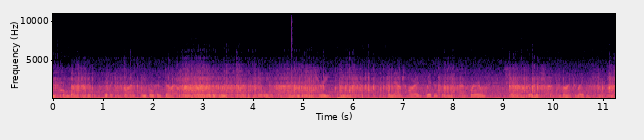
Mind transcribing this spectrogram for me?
because 175 people have died from the worst flood for half a century. And now tomorrow's weather for New South Wales, showers and the chance of isolated storms.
